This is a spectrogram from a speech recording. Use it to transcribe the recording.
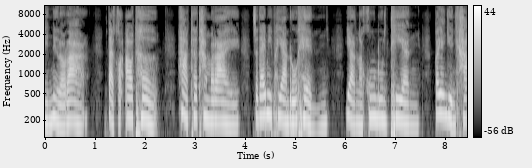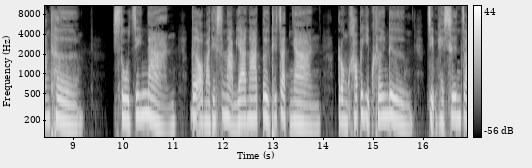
นิดหนึ่งแล้วล่ะ แต่ก็เอาเถอหากเธอทำอะไร จะได้มีพยานรู้เห็น อย่างนาคุงรุนเทียน ก็ยังยืนข้างเธอ ซูจิ้งหนาน เดินออกมาที่สนามหญ้าหน้าตึกที่จัดงาน ตรงเข้าไปหยิบเครื่องดื่ม จิบให้ชื่นใจ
